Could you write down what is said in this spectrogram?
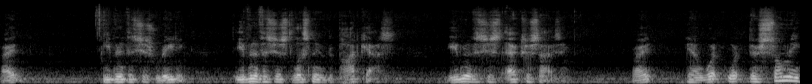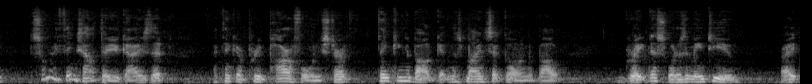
right? Even if it's just reading, even if it's just listening to podcasts, even if it's just exercising, right? You know, what, what there's so many so many things out there, you guys, that I think are pretty powerful when you start thinking about getting this mindset going about greatness. What does it mean to you, right?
